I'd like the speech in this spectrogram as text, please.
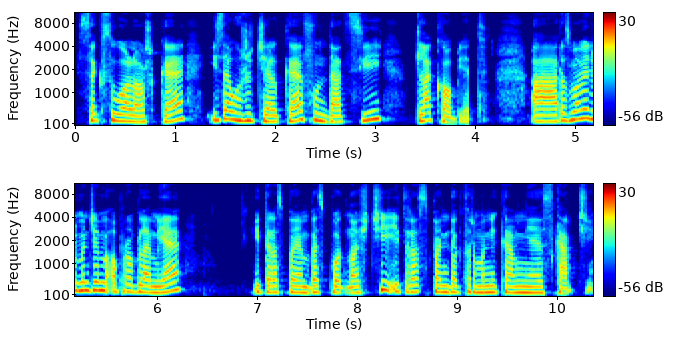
seksuolożkę i założycielkę Fundacji dla Kobiet. A rozmawiać będziemy o problemie, i teraz powiem bezpłodności i teraz pani doktor Monika mnie skarci.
